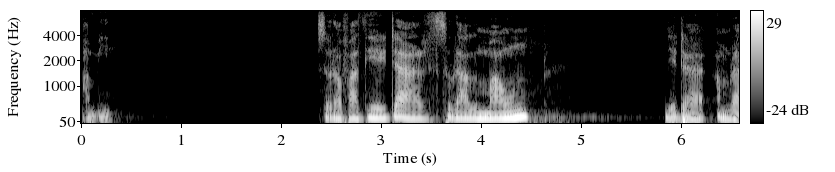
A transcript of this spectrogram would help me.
আমিন। সুরা ফাতিহা আর সুরাল মাউন যেটা আমরা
